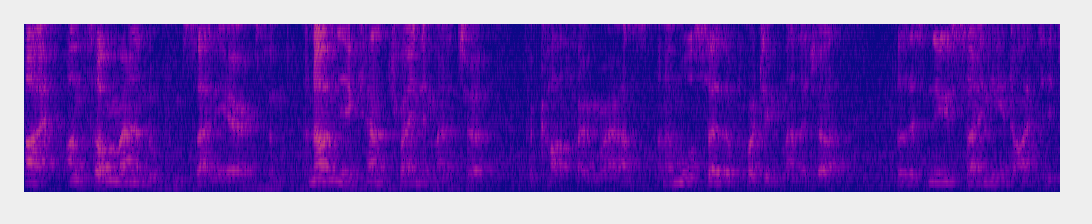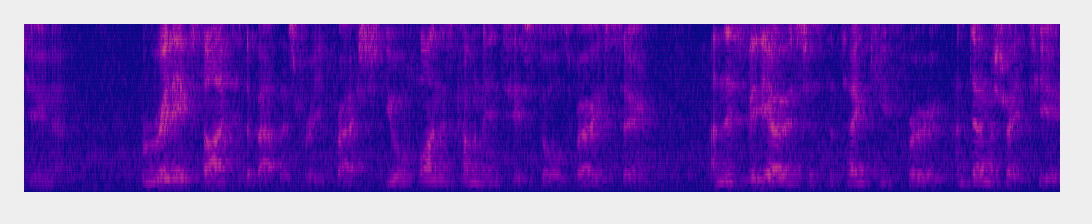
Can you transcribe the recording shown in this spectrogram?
Hi, I'm Tom Randall from Sony Ericsson and I'm the account training manager for Carphone Warehouse and I'm also the project manager for this new Sony United unit. We're really excited about this refresh. You'll find this coming into your stores very soon and this video is just to take you through and demonstrate to you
